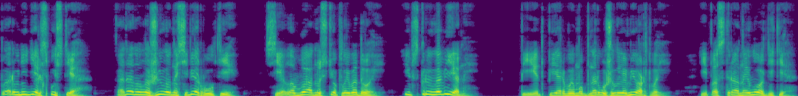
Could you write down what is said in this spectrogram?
Пару недель спустя она наложила на себя руки, села в ванну с теплой водой и вскрыла вены. Пит первым обнаружил ее мертвой и по странной логике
